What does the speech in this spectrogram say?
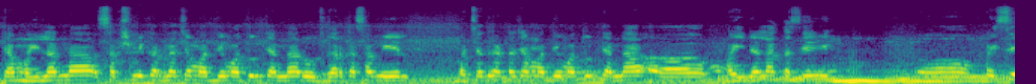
त्या महिलांना सक्षमीकरणाच्या माध्यमातून त्यांना रोजगार कसा मिळेल? बचत गटाच्या माध्यमातून त्यांना महिन्याला कसे एक पैसे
